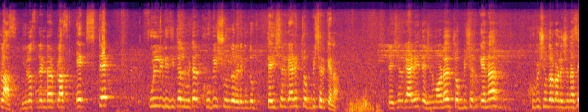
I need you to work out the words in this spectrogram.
Plus Hero Splendor Plus Xtec fully digital meter খুবই সুন্দর এটা কিন্তু তেইশের গাড়ি চব্বিশের কেনা। তেইশের গাড়ি তেইশের মডেল চব্বিশের কেনা। খুবই সুন্দর কন্ডিশন আছে।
